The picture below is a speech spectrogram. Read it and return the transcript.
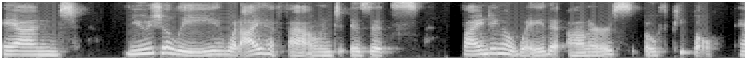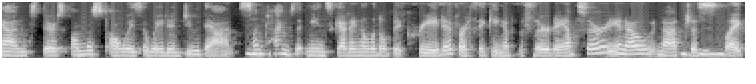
And usually what I have found is it's finding a way that honors both people. And there's almost always a way to do that. Mm-hmm. Sometimes it means getting a little bit creative or thinking of the third answer, you know, not just mm-hmm. like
